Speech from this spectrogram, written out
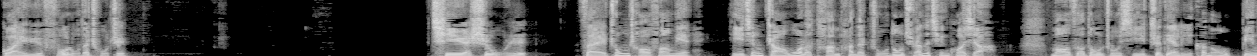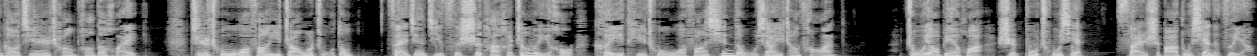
关于俘虏的处置。七月十五日，在中朝方面已经掌握了谈判的主动权的情况下，毛泽东主席致电李克农，并告金日成、彭德怀，指出我方已掌握主动。在经几次试探和争论以后，可以提出我方新的五项议程草案。主要变化是不出现“三十八度线”的字样，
